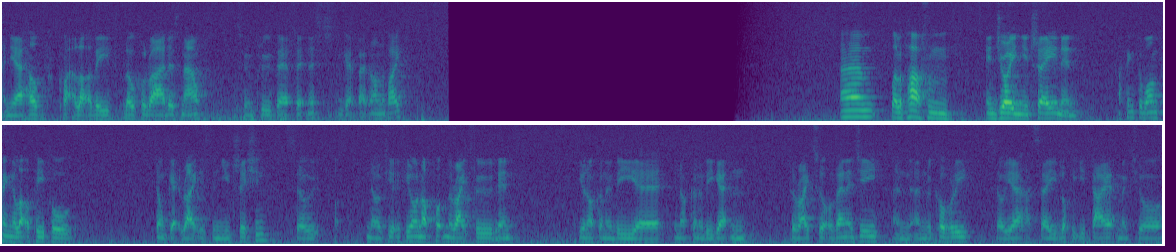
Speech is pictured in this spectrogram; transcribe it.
and yeah, help quite a lot of the local riders now to improve their fitness and get better on the bike. Um, well, apart from enjoying your training, I think the one thing a lot of people don't get right is the nutrition. So, you know, if, you, if you're not putting the right food in, you're not going to be uh, you're not going to be getting the right sort of energy and, and recovery. So yeah, I'd say look at your diet and make sure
